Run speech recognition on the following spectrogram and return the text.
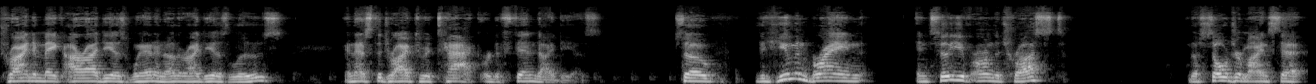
trying to make our ideas win and other ideas lose. And that's the drive to attack or defend ideas. So the human brain, until you've earned the trust, the soldier mindset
